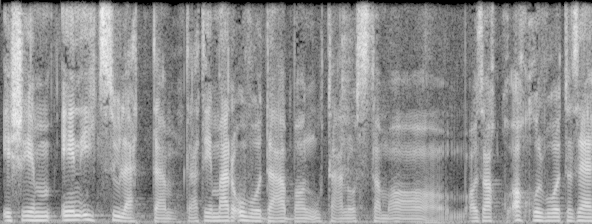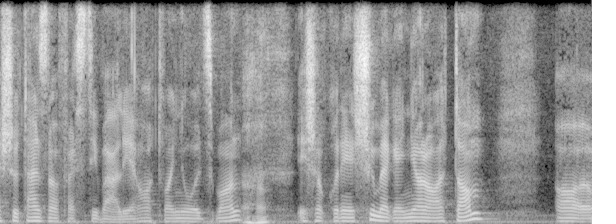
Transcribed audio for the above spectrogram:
és én, én így születtem. Tehát én már óvodában utánoztam, a, az ak- akkor volt az első táncdal fesztivál, ilyen 68-ban, Aha. és akkor én sümegen nyaraltam, a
